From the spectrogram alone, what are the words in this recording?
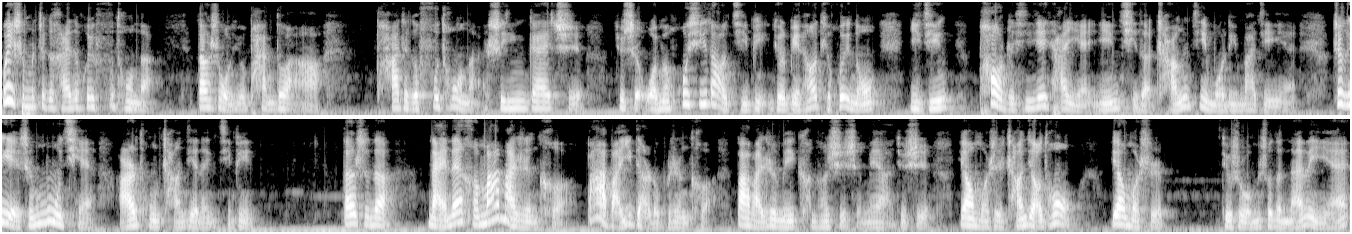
为什么这个孩子会腹痛呢？当时我就判断啊，他这个腹痛呢，是应该是。就是我们呼吸道疾病，就是扁桃体会脓以及疱疹性咽峡炎引起的肠系膜淋巴结炎，这个也是目前儿童常见的疾病。当时呢，奶奶和妈妈认可，爸爸一点都不认可。爸爸认为可能是什么呀？就是要么是肠绞痛，要么是就是我们说的阑尾炎。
